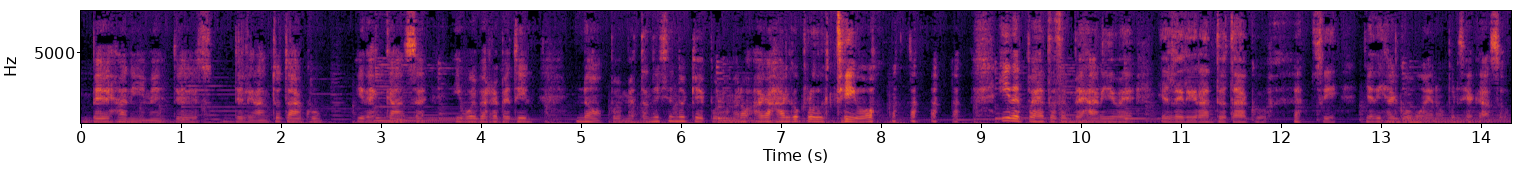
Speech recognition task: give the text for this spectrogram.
ves anime del, del gran Totaku y descansa y vuelve a repetir. No, pues me están diciendo que por lo menos hagas algo productivo y después entonces ves anime el delirante otaku. sí, ya dije algo bueno por si acaso.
